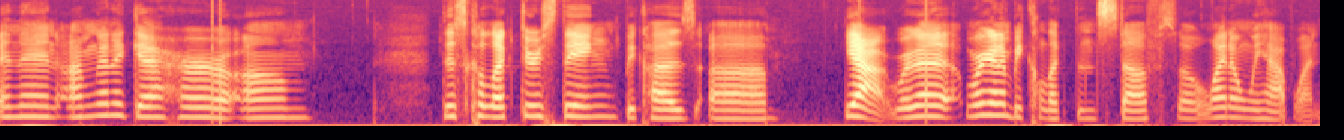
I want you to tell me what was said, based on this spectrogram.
And then I'm gonna get her, um, this collector's thing because, uh, yeah, we're gonna, we're gonna be collecting stuff, so why don't we have one?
